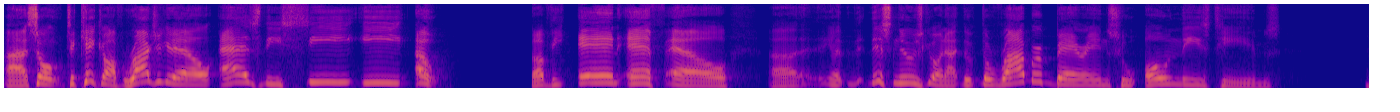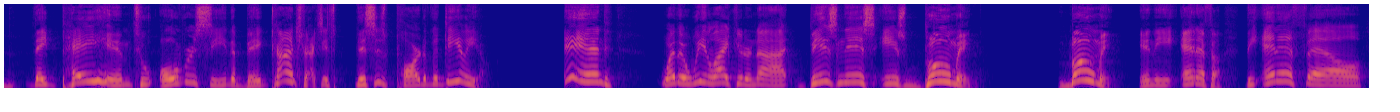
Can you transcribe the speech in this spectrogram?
uh, so to kick off, Roger Goodell as the CEO of the NFL. Uh, you know, th- this news going out. The, the robber barons who own these teams, they pay him to oversee the big contracts. It's this is part of the dealio. And whether we like it or not, business is booming, booming in the NFL. The NFL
